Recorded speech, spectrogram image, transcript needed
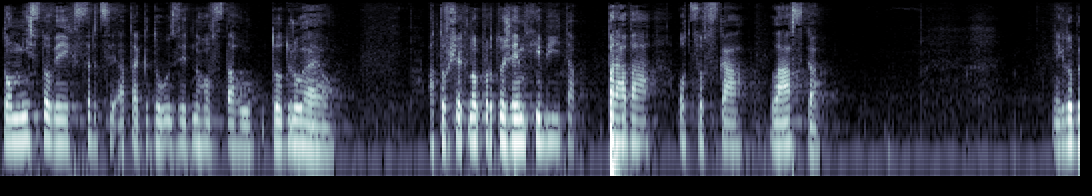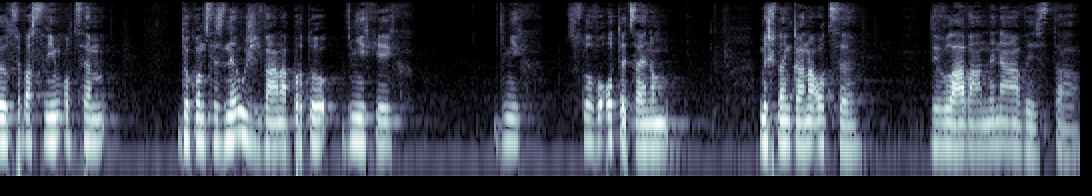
to místo v jejich srdci a tak jdou z jednoho vztahu do druhého. A to všechno, protože jim chybí ta pravá otcovská láska. Někdo byl třeba svým otcem dokonce zneužíván a proto v nich, jejich, v nich slovo otec a jenom myšlenka na otce vyvolává nenávist a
